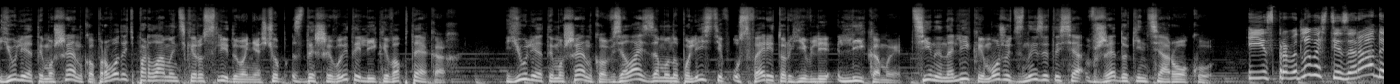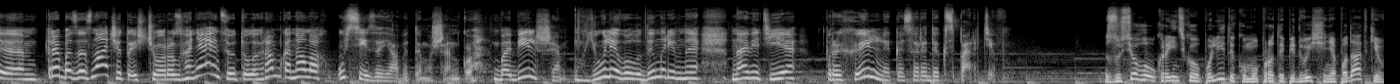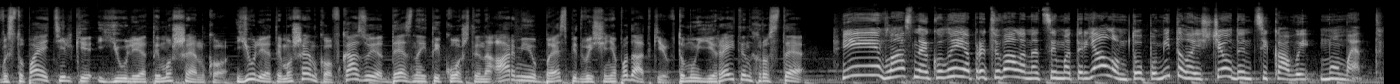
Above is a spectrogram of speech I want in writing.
Юлія Тимошенко проводить парламентське розслідування, щоб здешевити ліки в аптеках. Юлія Тимошенко взялась за монополістів у сфері торгівлі ліками. Ціни на ліки можуть знизитися вже до кінця року. І справедливості заради треба зазначити, що розганяються у телеграм-каналах усі заяви Тимошенко. Ба більше у Юлії Володимирівни навіть є прихильники серед експертів. З усього українського політикуму проти підвищення податків виступає тільки Юлія Тимошенко. Юлія Тимошенко вказує, де знайти кошти на армію без підвищення податків, тому її рейтинг росте. І власне, коли я працювала над цим матеріалом, то помітила іще один цікавий момент.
